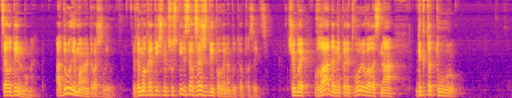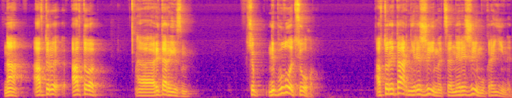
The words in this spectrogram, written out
Це один момент. А другий момент важливий: в демократичних суспільствах завжди повинна бути опозиція, щоб влада не перетворювалась на диктатуру, на автор, авторитаризм, щоб не було цього. Авторитарні режими це не режим України.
